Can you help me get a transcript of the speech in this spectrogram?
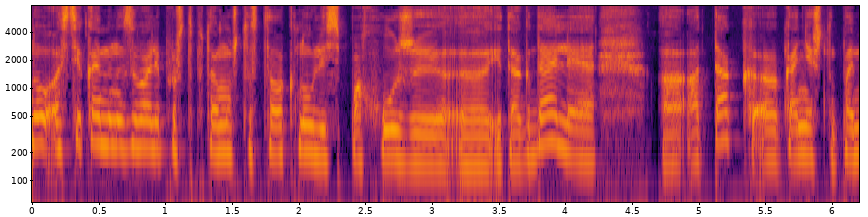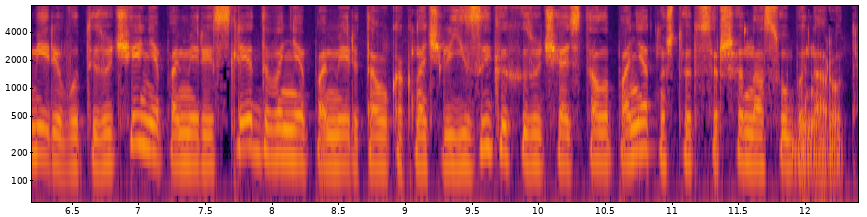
Ну, остяками называли просто потому, что столкнулись похожие э, и так далее. А, а так, э, конечно, по мере вот изучения, по мере исследования, по мере того, как начали язык их изучать, стало понятно, что это совершенно особый народ.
